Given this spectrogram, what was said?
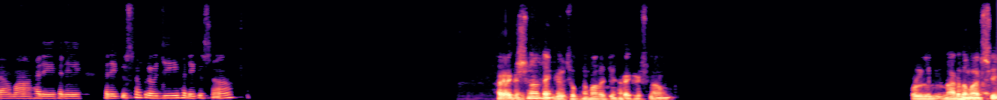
രാമ ഹരേ ഹരേ ഹരേ കൃഷ്ണ പ്രഭുജി ഹരേ കൃഷ്ണ. കൃഷ്ണ താങ്ക് യു സുപ്രമാലജി ഹരേ കൃഷ്ണ അപ്പോൾ നാരദ മഹർഷി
